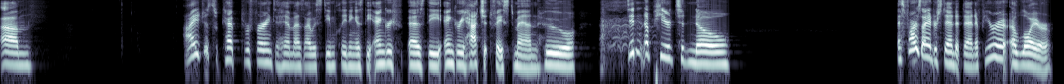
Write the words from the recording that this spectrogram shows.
um, I just kept referring to him as I was steam cleaning as the angry as the angry hatchet faced man who didn't appear to know. As far as I understand it, Dan, if you're a, lawyer,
